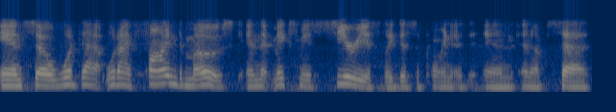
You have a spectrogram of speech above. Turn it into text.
and so what that what i find most and that makes me seriously disappointed and and upset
